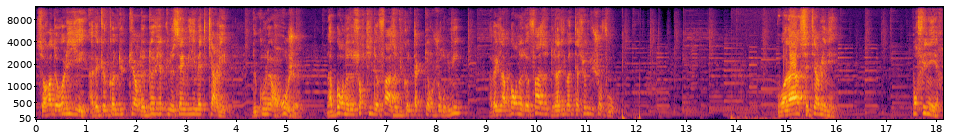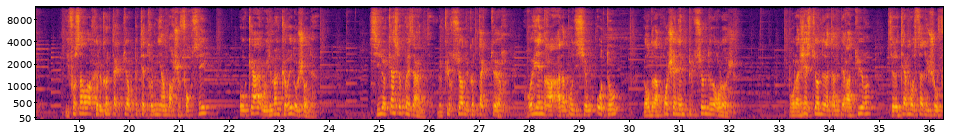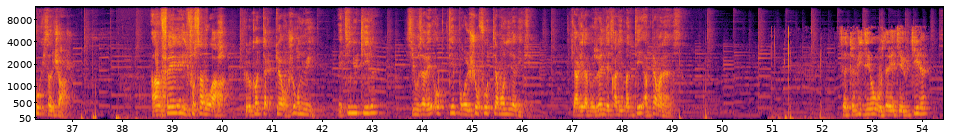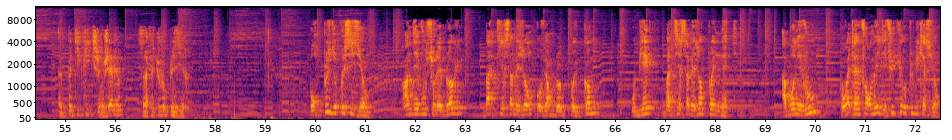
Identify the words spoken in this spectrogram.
sera de relier avec un conducteur de 2,5 mm de couleur rouge la borne de sortie de phase du contacteur jour-nuit avec la borne de phase de l'alimentation du chauffe-eau. Voilà, c'est terminé. Pour finir, il faut savoir que le contacteur peut être mis en marche forcée au cas où il manquerait d'eau chaude. Si le cas se présente, le curseur du contacteur reviendra à la position auto lors de la prochaine impulsion de l'horloge. Pour la gestion de la température, c'est le thermostat du chauffe-eau qui s'en charge. Enfin, il faut savoir que le contacteur jour-nuit est inutile si vous avez opté pour un chauffe-eau thermodynamique, car il a besoin d'être alimenté en permanence. Cette vidéo vous a été utile? Un petit clic sur j'aime, ça fait toujours plaisir. Pour plus de précisions, rendez-vous sur les blogs bâtir sa maison overblog.com ou bien bâtir sa maison.net. Abonnez-vous pour être informé des futures publications.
